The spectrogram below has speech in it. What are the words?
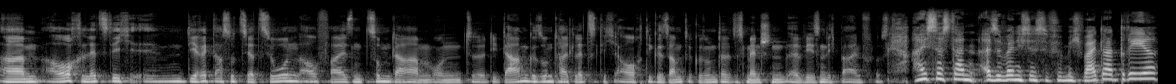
ähm, auch letztlich äh, direkte Assoziationen aufweisen zum Darm und äh, die Darmgesundheit letztlich auch die gesamte Gesundheit des Menschen äh, wesentlich beeinflusst. Heißt das dann, also wenn ich das für mich weiterdrehe,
